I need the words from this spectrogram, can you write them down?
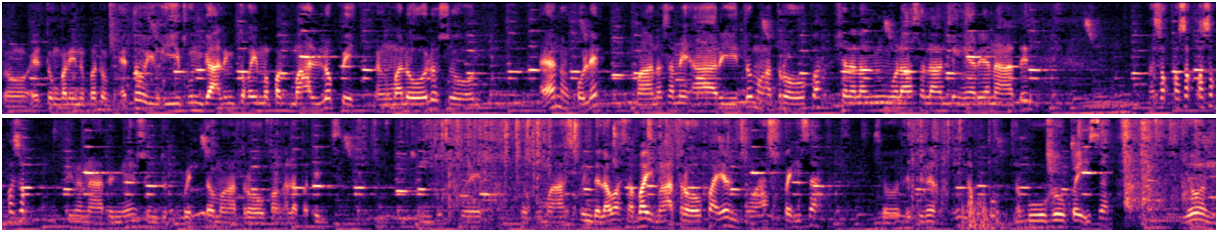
So, itong kanino pa to? Ito, yung ibon galing to kay mapagmahalop eh, ng malolo. So, ayan, ang kulit. Mana sa may-ari ito mga tropa. Siya na lang yung wala sa landing area natin. Pasok, pasok, pasok, pasok. Tingnan natin ngayon, sundot puwet to mga tropang alapatids. Sundot puwet. So, pumasok yung dalawa, sabay, mga tropa. Yun, pumasok pa isa. So, titignan. Eh, naku nabugaw pa isa. Yun.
